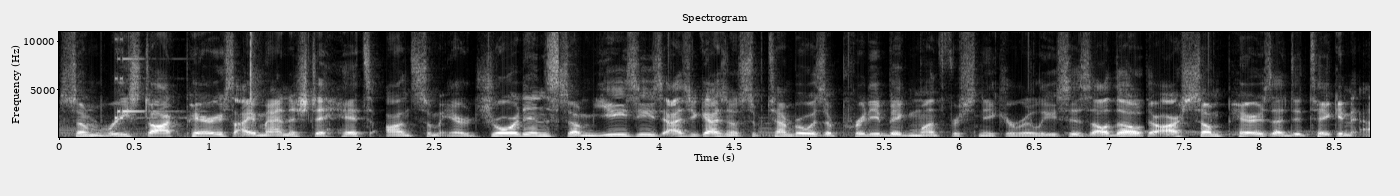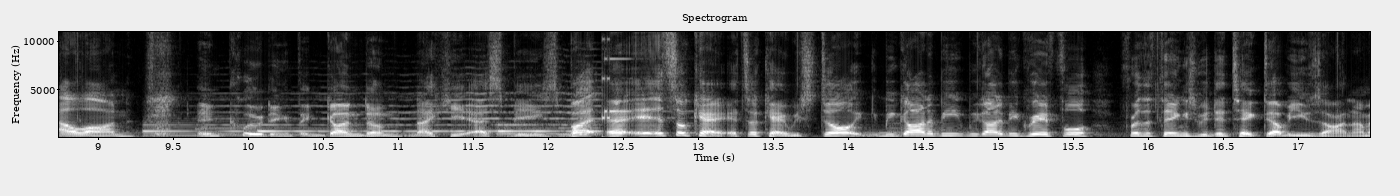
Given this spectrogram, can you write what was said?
some restock pairs. I managed to hit on some Air Jordans, some Yeezys. As you guys know, September was a pretty big month for sneaker releases, although there are some pairs that did take an L on, including the Gundam Nike SBs. But uh, it's okay. It's okay. We still we got to be we got to be grateful for the things we did take W's on, I'm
